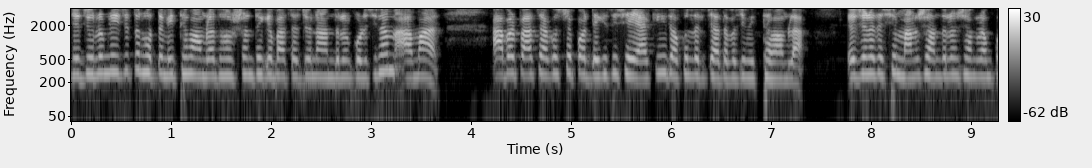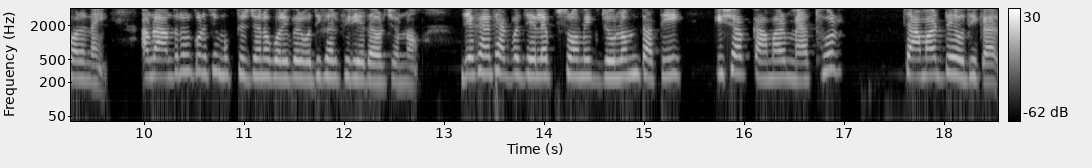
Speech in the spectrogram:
যে জুলুম নির্যাতন হতে মিথ্যা মামলা ধর্ষণ থেকে বাঁচার জন্য আন্দোলন করেছিলাম। আমার আবার পাঁচ আগস্টের পর দেখেছি সেই একই দখলদারি চাঁদাবাজি, মিথ্যা মামলা। এর জন্য দেশের মানুষ আন্দোলন সংগ্রাম করে নাই। আমরা আন্দোলন করেছি মুক্তির জন্য গরিবের অধিকার ফিরিয়ে দেওয়ার জন্য। যেখানে থাকবে জেলে শ্রমিক, জুলুম, তাঁতি, কৃষক, কামার, ম্যাথর, চামারদের অধিকার।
